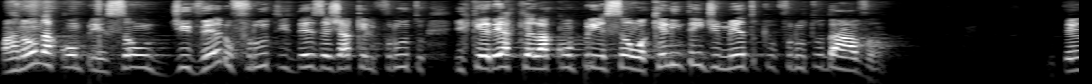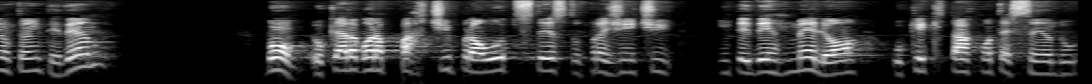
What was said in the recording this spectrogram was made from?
Mas não na compreensão de ver o fruto e desejar aquele fruto e querer aquela compreensão, aquele entendimento que o fruto dava. Estão entendendo? Bom, eu quero agora partir para outros textos para a gente entender melhor o que está acontecendo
